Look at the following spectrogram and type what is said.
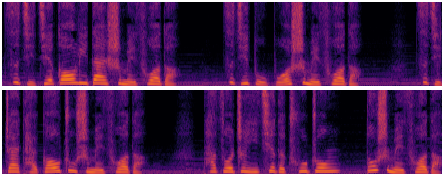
自己借高利贷是没错的，自己赌博是没错的，自己债台高筑是没错的，他做这一切的初衷都是没错的。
